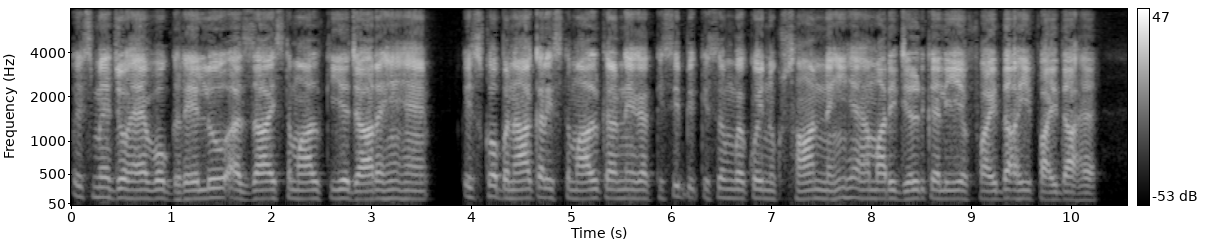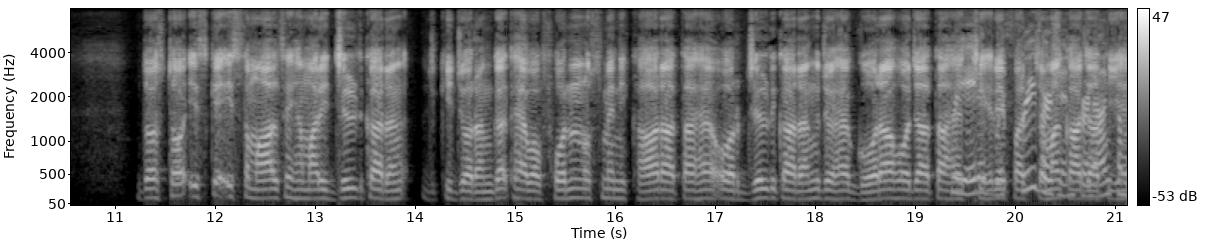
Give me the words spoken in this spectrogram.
اس میں جو ہے وہ گھریلو اجزاء استعمال کیے جا رہے ہیں۔ اس کو بنا کر استعمال کرنے کا کسی بھی قسم کا کوئی نقصان نہیں ہے۔ ہماری جلد کے لیے فائدہ ہی فائدہ ہے۔ دوستو اس کے استعمال سے ہماری جلد کا رنگ کی جو رنگت ہے وہ فوراً اس میں نکھار آتا ہے اور جلد کا رنگ جو ہے گورا ہو جاتا ہے۔ چہرے پر چمک آ جاتی ہے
